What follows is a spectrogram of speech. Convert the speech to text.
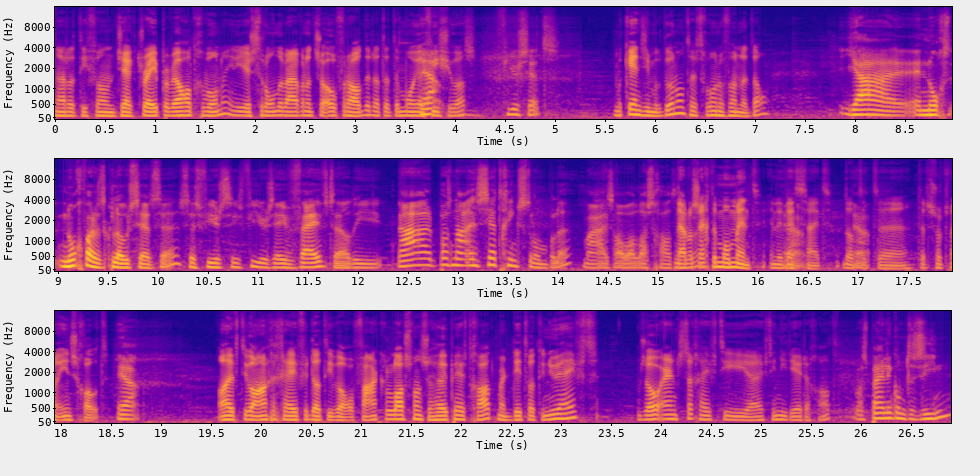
Nadat hij van Jack Draper wel had gewonnen in de eerste ronde, waar we het zo over hadden, dat het een mooi Ja. affiche was. Vier sets. Mackenzie McDonald heeft gewonnen van Nadal. Ja, en nog, nog was het close sets, hè? 6-4, 6-4, 7-5. Terwijl die nou, pas na een set ging strompelen. Maar hij zal wel last gehad Nou, dat was echt een moment in de Ja. wedstrijd dat, Ja. het, eh, dat het een soort van inschoot. Ja, Al heeft hij wel aangegeven dat hij wel vaker last van zijn heup heeft gehad. Maar dit wat hij nu heeft, zo ernstig, heeft hij, eh, heeft hij niet eerder gehad. was pijnlijk om te zien.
